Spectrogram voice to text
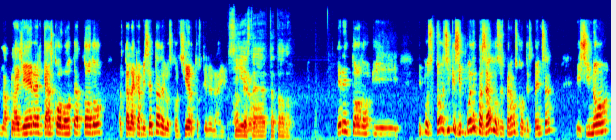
la playera, el casco, bota, todo, hasta la camiseta de los conciertos tienen ahí. Sí, está, todo. Tienen todo y, y pues sí que si puede pasar, los esperamos con despensa. Y si no,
